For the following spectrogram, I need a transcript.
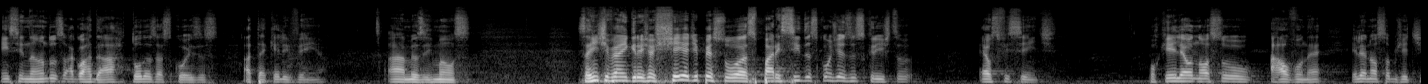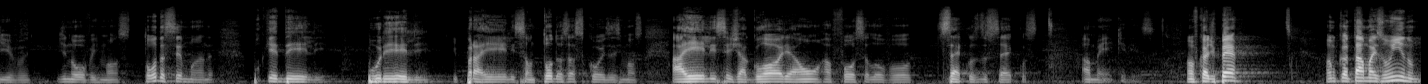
ensinando-os a guardar todas as coisas até que Ele venha. Ah, meus irmãos, se a gente tiver uma igreja cheia de pessoas parecidas com Jesus Cristo, é o suficiente. Porque Ele é o nosso alvo, né? Ele é o nosso objetivo. De novo, irmãos, toda semana. Porque dele, por Ele e para Ele são todas as coisas, irmãos. A Ele seja glória, honra, força, louvor, séculos dos séculos. Amém, queridos. Vamos ficar de pé? Vamos cantar mais um hino?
